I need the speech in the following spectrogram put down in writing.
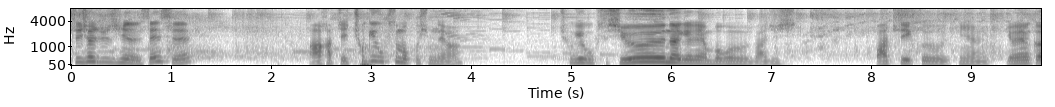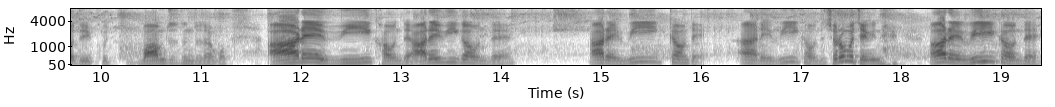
드셔주시는 센스. 아 갑자기 초계국수 먹고 싶네요. 초계국수 시원하게 그냥 먹으면 아주 시- 맛도 있고 그냥 영양가도 있고 마음도 든든하고 아래 위 가운데 아래 위 가운데 아래 위 가운데 아래 위 가운데. 저런 거 재밌네. 아래 위 가운데.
